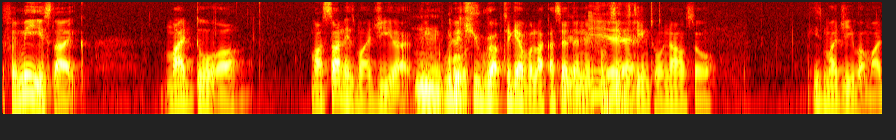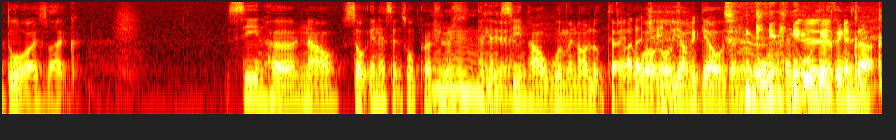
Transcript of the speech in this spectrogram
For me, it's like my daughter, my son is my G. Like we, Mm, we literally grew up together. Like I said, Yeah. from Yeah. sixteen till now. So he's my G. But my daughter is like seeing her now so innocent, so precious, Mm, and then yeah. seeing how women are looked at Oh, in the world, or young quick, girls, and, all, and all the things that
